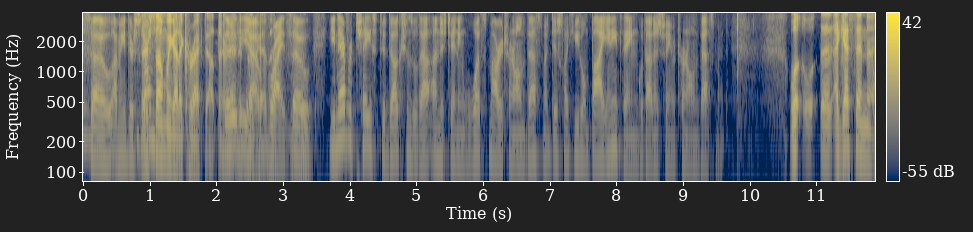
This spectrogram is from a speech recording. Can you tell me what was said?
So, I mean, there's There's some we got to correct out there. there- It's yeah, okay. though. right. So mm-hmm. you never chase deductions without understanding what's my return on investment. Just like you don't buy anything without understanding return on investment. Well, uh, I guess then uh,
